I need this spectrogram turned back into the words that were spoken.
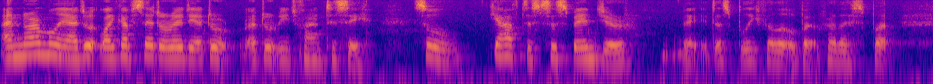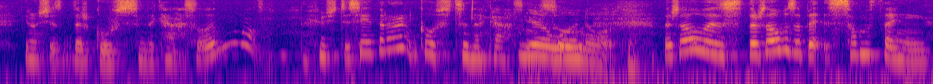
And normally I don't like I've said already I don't I don't read fantasy. So you have to suspend your eh, disbelief a little bit for this, but you know, she's, there's ghosts in the castle, and well, who's to say there aren't ghosts in the castle? Yeah, so why not? There's always there's always a bit something,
